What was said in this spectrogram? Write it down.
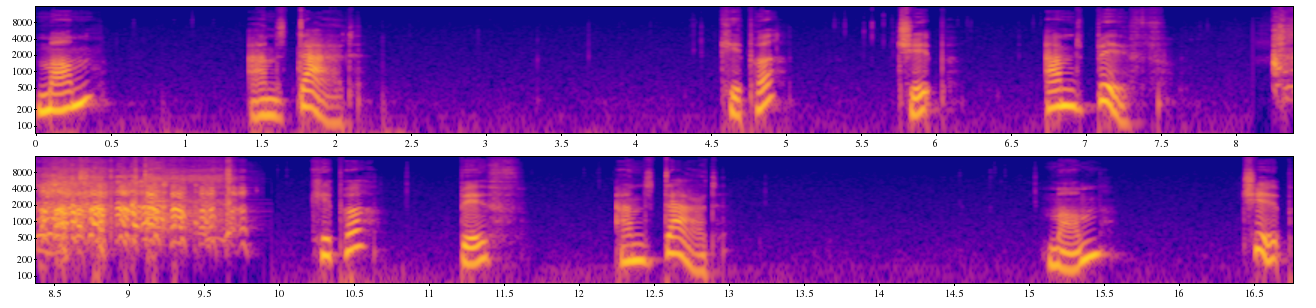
Mum and Dad. Kipper, Chip, and Biff. Kipper, Biff, and Dad. Mum, Chip,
